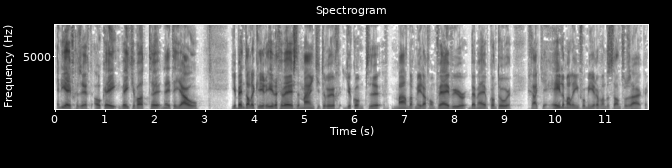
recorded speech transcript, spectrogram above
En die heeft gezegd: Oké, weet je wat, uh, Netanyahu? Je bent al een keer eerder geweest, een maandje terug. Je komt uh, maandagmiddag om vijf uur bij mij op kantoor. Gaat je helemaal informeren van de stand van zaken.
